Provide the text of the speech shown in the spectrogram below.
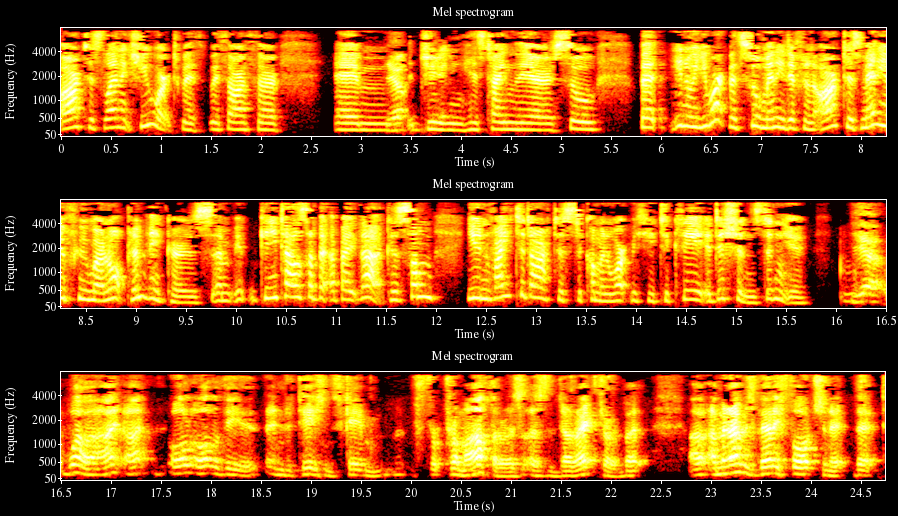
artists. Lennox, you worked with with Arthur um, yeah. during his time there. So, but you know, you work with so many different artists, many of whom are not printmakers. Um, can you tell us a bit about that? Because some you invited artists to come and work with you to create editions, didn't you? Yeah, well, I, I, all all of the invitations came fr- from Arthur as as the director, but uh, I mean, I was very fortunate that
